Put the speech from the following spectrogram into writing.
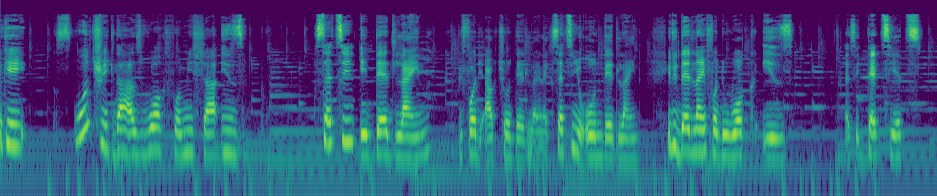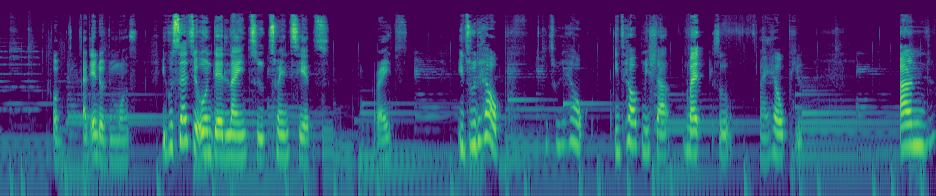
Okay, one trick that has worked for me, Sha, is setting a deadline before the actual deadline, like setting your own deadline. If the deadline for the work is, let's say, 30th of at the end of the month, you could set your own deadline to 20th, right? It would help. It would help. It helped me sharp. My so I help you. And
